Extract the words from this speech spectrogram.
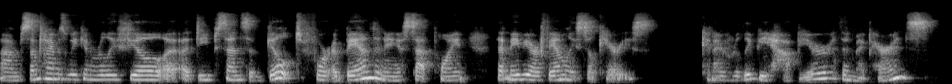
Um, sometimes we can really feel a, a deep sense of guilt for abandoning a set point that maybe our family still carries. can I really be happier than my parents?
